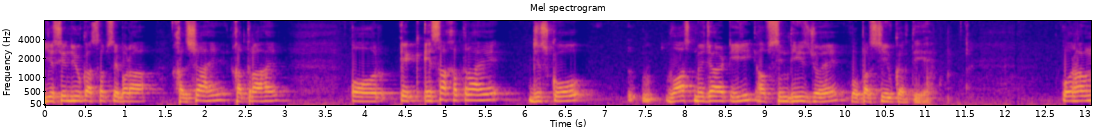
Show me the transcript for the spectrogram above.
ये सिंधियों का सबसे बड़ा खदशा है, ख़तरा है और एक ऐसा ख़तरा है जिसको वास्ट मेजॉरिटी ऑफ़ सिंधीज़ जो है वो परसीव करती है। और हम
